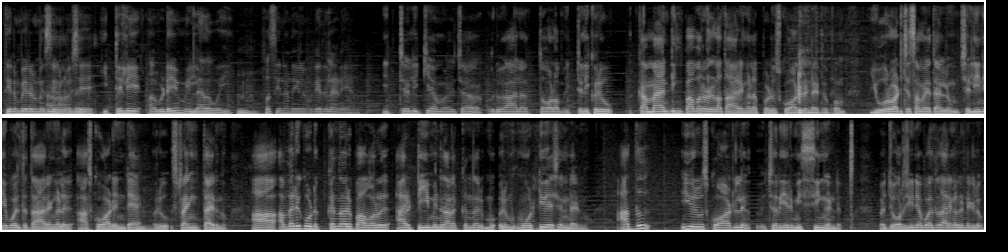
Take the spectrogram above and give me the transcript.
സ്ഥിരം പേരുകൾ മിസ്സിംഗ് ചെയ്യുന്നു പക്ഷേ ഇറ്റലി അവിടെയും ഇല്ലാതെ പോയി. ഫസീൻ എന്തെങ്കിലും കരുതലാടെയാണ് ഇറ്റലിക്ക് ഒരു കാലത്തോളം ഇറ്റലിക്കൊരു കമാൻഡിങ് പവർ ഉള്ള താരങ്ങൾ എപ്പോഴും സ്ക്വാഡിലുണ്ടായിരുന്നു ഇപ്പം യൂറോ അടിച്ച സമയത്താണെങ്കിലും ചെലീനി പോലത്തെ താരങ്ങൾ ആ സ്ക്വാഡിന്റെ ഒരു സ്ട്രെങ്ത് ആയിരുന്നു. ആ അവർ കൊടുക്കുന്ന ഒരു പവർ ആ ഒരു ടീമിന് നടക്കുന്ന ഒരു ഒരു മോട്ടിവേഷൻ ഉണ്ടായിരുന്നു. അത് ഈ ഒരു സ്ക്വാഡിൽ ചെറിയൊരു മിസ്സിങ് ഉണ്ട്. ഇപ്പോൾ ജോർജീനിയ പോലത്തെ താരങ്ങളുണ്ടെങ്കിലും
